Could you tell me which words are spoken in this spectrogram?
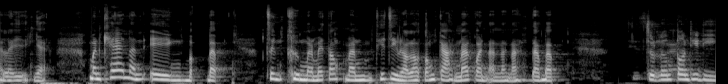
อะไรอย่างเงี้ยมันแค่นั้นเองแบบแบบซึ่งคือมันไม่ต้องมันที่จริงแล้วเราต้องการมากกว่านั้นนะนะแต่แบบจุดเริ่มต้นที่ดี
